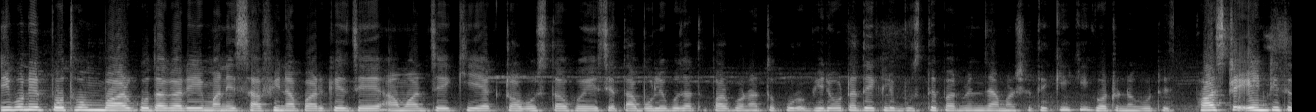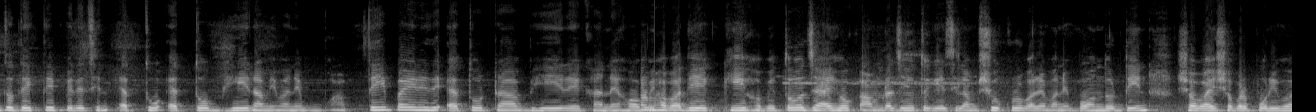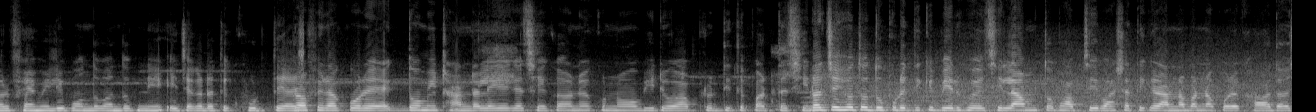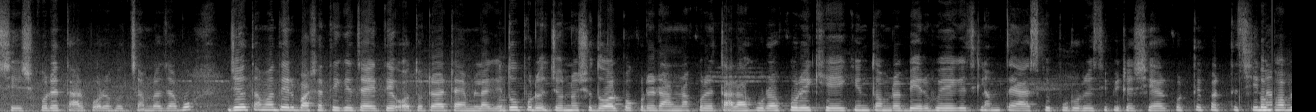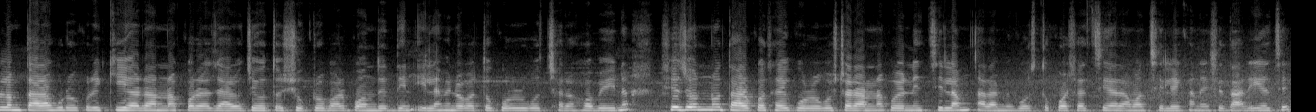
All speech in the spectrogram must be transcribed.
জীবনের প্রথমবার গোদাগাড়ি মানে সাফিনা পার্কে যে আমার যে কি একটা অবস্থা হয়েছে তা বলে বোঝাতে পারব না। তো পুরো ভিডিওটা দেখলে বুঝতে পারবেন যে আমার সাথে কি কি ঘটনা ঘটেছে। ফার্স্ট এন্ট্রিতে তো দেখতেই পেরেছেন এত এত ভিড়। আমি মানে ভাবতেই পাইনি যে এতটা ভিড় এখানে হবে। ভাবা দিয়ে কি হবে? তো যাই হোক আমরা যেহেতু গেছিলাম শুক্রবারে মানে বন্ধর দিন সবাই সবার পরিবার ফ্যামিলি বন্ধু বান্ধব নিয়ে এই জায়গাটাতে ঘুরতে ফেরা করে একদমই ঠান্ডা লেগে গেছে এ কারণে কোনো ভিডিও আপলোড দিতে পারতেছি আমরা যেহেতু দুপুরের দিকে বের হয়েছিলাম তো ভাবছি বাসা থেকে রান্না বান্না করে খাওয়া দাওয়া শেষ করে তারপরে হচ্ছে আমরা যাব। যেহেতু আমাদের বাসা থেকে যাইতে অতটা টাইম লাগে দুপুরের জন্য শুধু অল্প করে রান্না করে, তাড়াহুড়া করে খেয়ে কিন্তু আমরা বের হয়ে গেছিলাম। তাই আজকে পুরো রেসিপিটা শেয়ার করতে পারতেছি না। ভাবলাম তাড়াহুড়ো করে কি আর রান্না করা যায়? আর যেহেতু শুক্রবার, বন্ধের দিন ইলামিন বাবা তো গরুর গোছ ছাড়া হবেই না। সেজন্য তার কথায় গরুর গোছটা রান্না করে নিচ্ছিলাম। আর আমি গোস্ত কষাচ্ছি আর আমার ছেলে এখানে এসে দাঁড়িয়ে আছে।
